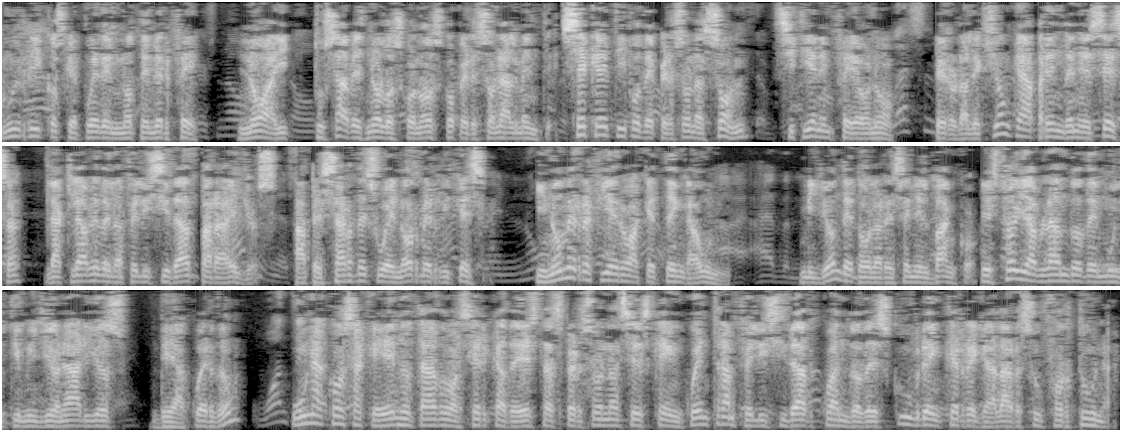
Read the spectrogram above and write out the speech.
muy ricos que pueden no tener fe. No hay, tú sabes no los conozco personalmente. Sé qué tipo de personas son, si tienen fe o no. Pero la lección que aprenden es esa, la clave de la felicidad para ellos, a pesar de su enorme riqueza. Y no me refiero a que tenga un millón de dólares en el banco. Estoy hablando de multimillonarios, ¿de acuerdo? Una cosa que he notado acerca de estas personas es que encuentran felicidad cuando descubren que regalar su fortuna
